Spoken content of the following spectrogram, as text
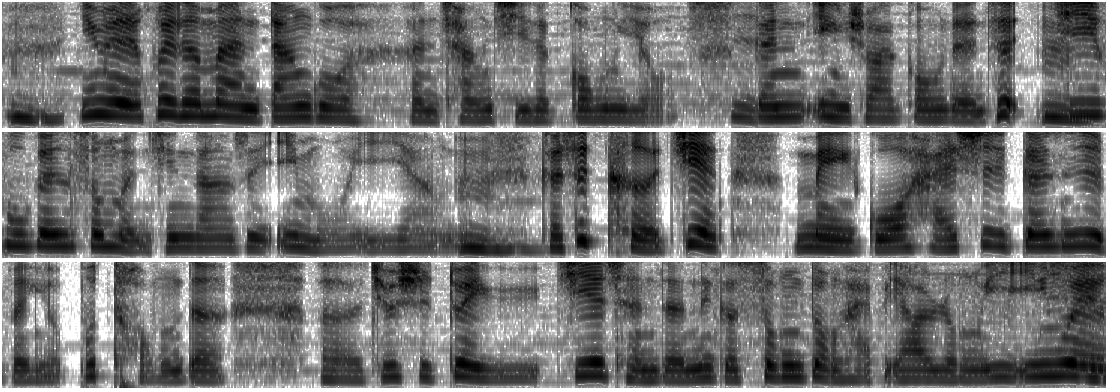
嗯，因为惠特曼当过很长期的工友，是。跟印刷工人，这几乎跟松本清张是一模一样的。嗯，可是可见美国还是跟日本有不同的，呃，就是对于阶层的那个松动还比较容易，因为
